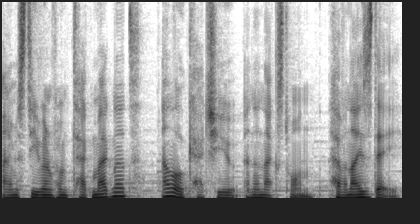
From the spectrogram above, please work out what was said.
I'm Steven from Tech Magnet, and I'll catch you in the next one. Have a nice day.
